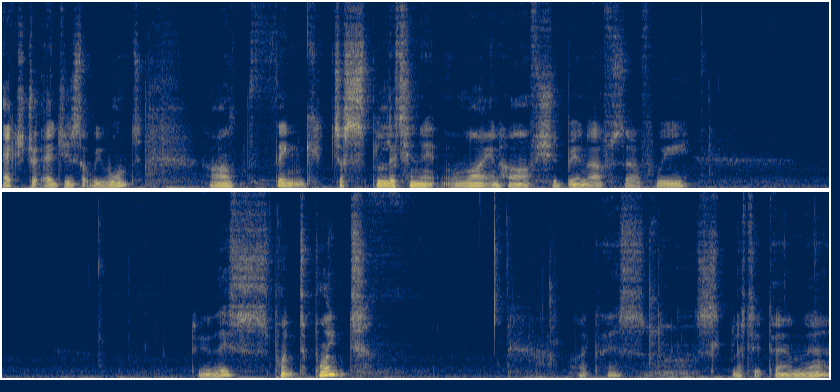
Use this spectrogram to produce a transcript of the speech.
extra edges that we want. I think just splitting it right in half should be enough. So if we do this point to point, like this, split it down there,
